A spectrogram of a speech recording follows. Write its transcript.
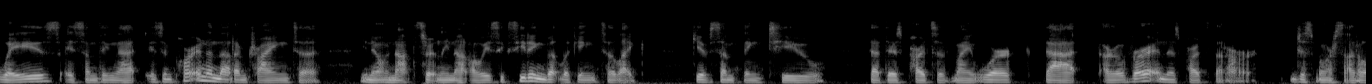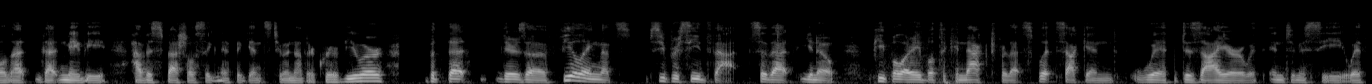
ways is something that is important and that I'm trying to, you know, not certainly not always succeeding, but looking to like give something to that there's parts of my work that are overt and there's parts that are just more subtle that that maybe have a special significance to another queer viewer but that there's a feeling that supersedes that so that you know people are able to connect for that split second with desire with intimacy with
